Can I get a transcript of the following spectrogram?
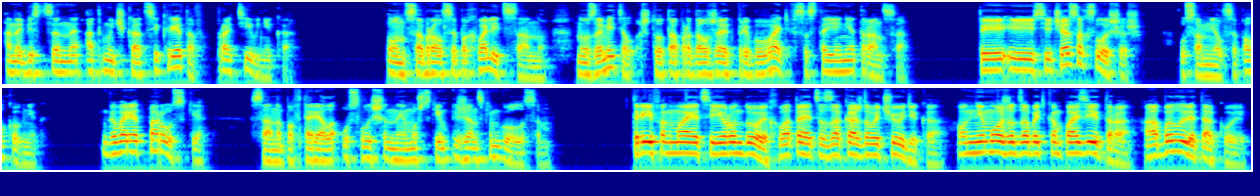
Она бесценная отмычка от секретов противника. Он собрался похвалить Санну, но заметил, что та продолжает пребывать в состоянии транса. «Ты и сейчас их слышишь?» – усомнился полковник. «Говорят по-русски», Сана повторяла услышанное мужским и женским голосом. Трифон мается ерундой, хватается за каждого чудика. Он не может забыть композитора. А был ли такой?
